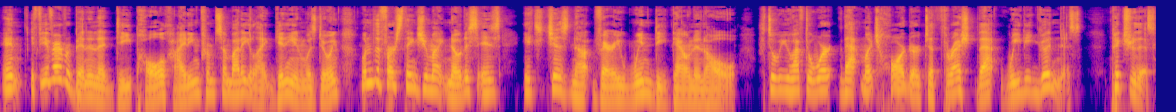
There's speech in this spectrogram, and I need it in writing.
And if you've ever been in a deep hole hiding from somebody like Gideon was doing, one of the first things you might notice is it's just not very windy down in a hole. So you have to work that much harder to thresh that weedy goodness. Picture this.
